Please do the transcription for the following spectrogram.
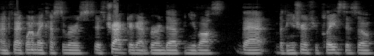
In fact, one of my customers, his tractor got burned up and he lost that, but the insurance replaced it. So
